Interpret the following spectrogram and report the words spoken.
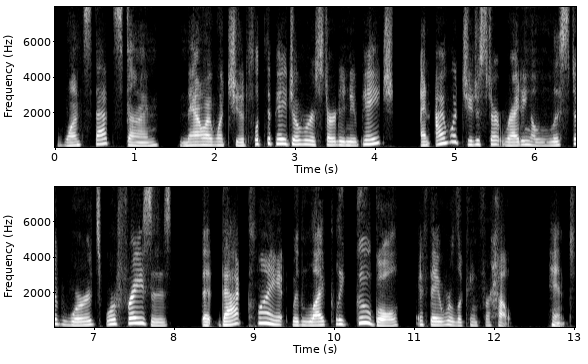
Once that's done, now I want you to flip the page over or start a new page. And I want you to start writing a list of words or phrases that that client would likely Google if they were looking for help. Hint,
